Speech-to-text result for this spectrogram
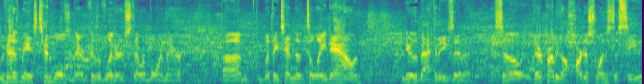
We've had as many as 10 wolves in there because of litters that were born there. Um, but they tend to, to lay down near the back of the exhibit. So they're probably the hardest ones to see.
